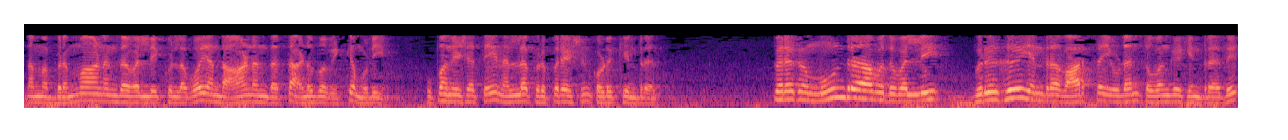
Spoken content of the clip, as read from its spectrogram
நம்ம பிரம்மானந்த வள்ளிக்குள்ள போய் அந்த ஆனந்தத்தை அனுபவிக்க முடியும். உபனிஷத்தை நல்ல ப்ரிப்பரேஷன் கொடுக்கின்றது. பிறகு மூன்றாவது வள்ளி பிருகு என்ற வார்த்தையுடன் துவங்குகின்றது.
